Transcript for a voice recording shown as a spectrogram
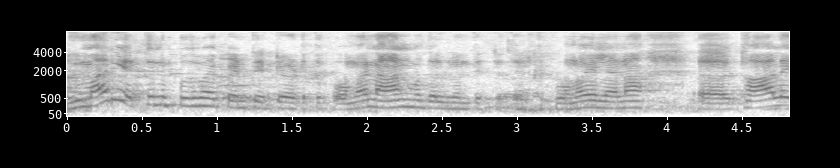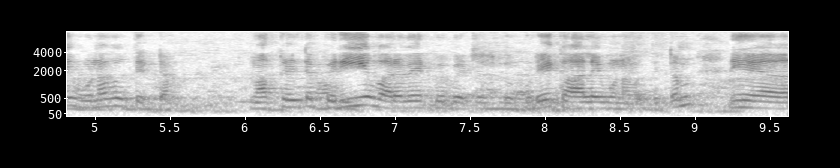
இது மாதிரி எத்தனை புதுமை பெண் திட்டம் எடுத்துக்கோங்க நான் முதல்வன் திட்டத்தை எடுத்துக்கோங்க இல்லைன்னா அஹ், காலை உணவு திட்டம். மக்கள்கிட்ட பெரிய வரவேற்பு பெற்றிருக்கக்கூடிய காலை உணவு திட்டம். நீங்கள்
